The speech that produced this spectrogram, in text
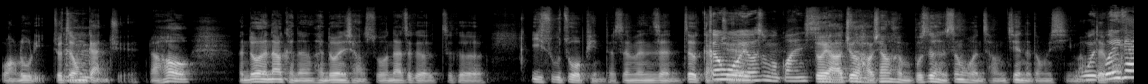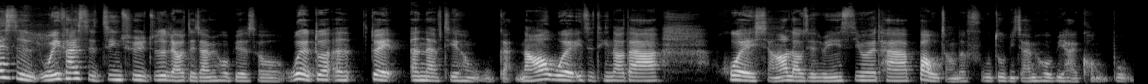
网络里，就这种感觉。然后很多人那，可能很多人想说，那这个这个。艺术作品的身份证，这感觉跟我有什么关系？对啊，就好像很不是很生活很常见的东西嘛。我我一开始我一开始进去就是了解加密货币的时候，我也对 N 对 NFT 很无感，然后我也一直听到大家会想要了解的原因，是因为它暴涨的幅度比加密货币还恐怖。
